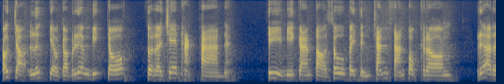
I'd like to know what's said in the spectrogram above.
เขาเจาะลึกเกี่ยวกับเรื่องบิ๊กโจ๊กสุรเชษหักพานน่ะที่มีการต่อสู้ไปถึงชั้นศาลปกครอง หรืออะไร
